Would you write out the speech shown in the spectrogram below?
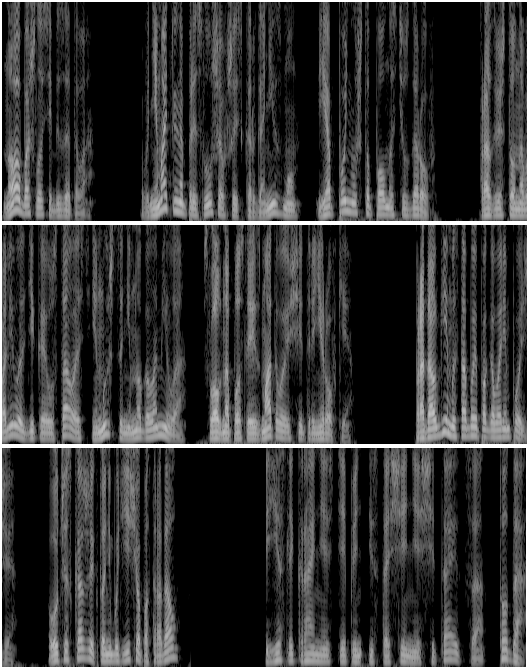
Но обошлось и без этого. Внимательно прислушавшись к организму, я понял, что полностью здоров. Разве что навалилась дикая усталость и мышцы немного ломила, словно после изматывающей тренировки. Про долги мы с тобой поговорим позже. Лучше скажи, кто-нибудь еще пострадал? Если крайняя степень истощения считается, то да.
